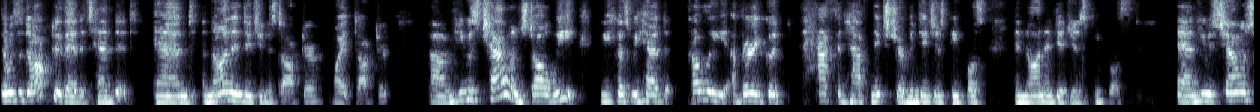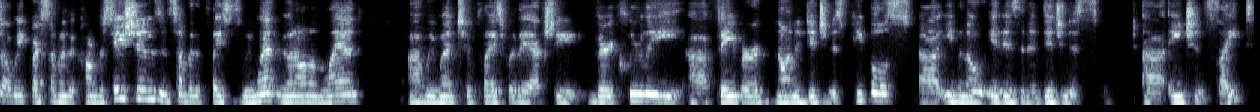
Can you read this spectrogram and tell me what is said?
there was a doctor that attended, and a non Indigenous doctor, white doctor. Um, he was challenged all week because we had probably a very good half and half mixture of Indigenous peoples and non Indigenous peoples. And he was challenged all week by some of the conversations and some of the places we went. We went out on the land uh, we went to a place where they actually very clearly uh, favor non-indigenous peoples, uh, even though it is an indigenous uh, ancient site.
